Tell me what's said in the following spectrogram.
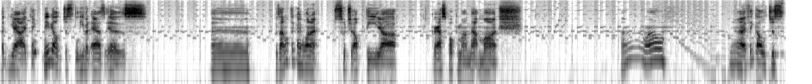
but yeah, I think maybe I'll just leave it as is. Because uh, I don't think I want to switch up the uh, grass Pokemon that much. Uh, well... Yeah, I think I'll just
